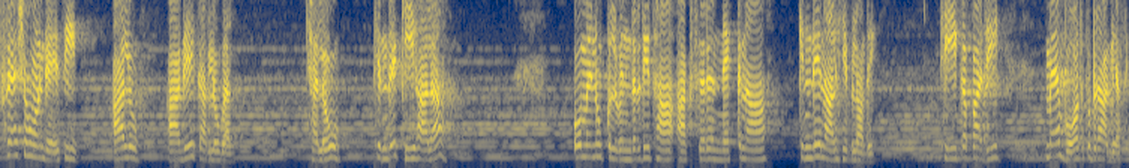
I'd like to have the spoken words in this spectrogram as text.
ਫਰੈਸ਼ ਹੋਣ ਗਏ ਸੀ। ਆ ਲੋ ਆ ਗਏ, ਕਰ ਲੋ ਗੱਲ। ਹੈਲੋ ਕਿੰਦੇ ਕੀ ਹਾਲ ਆ? ਉਹ ਮੈਨੂੰ ਕੁਲਵਿੰਦਰ ਦੀ ਥਾਂ ਅਕਸਰ ਨਿੱਕ ਨਾ, ਕਿੰਦੇ ਨਾਲ ਹੀ ਬੁਲਾਉਂਦੇ। ਠੀਕ ਆ ਭਾਜੀ। ਮੈਂ ਬਹੁਤ ਘਬਰਾ ਗਿਆ ਸੀ।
